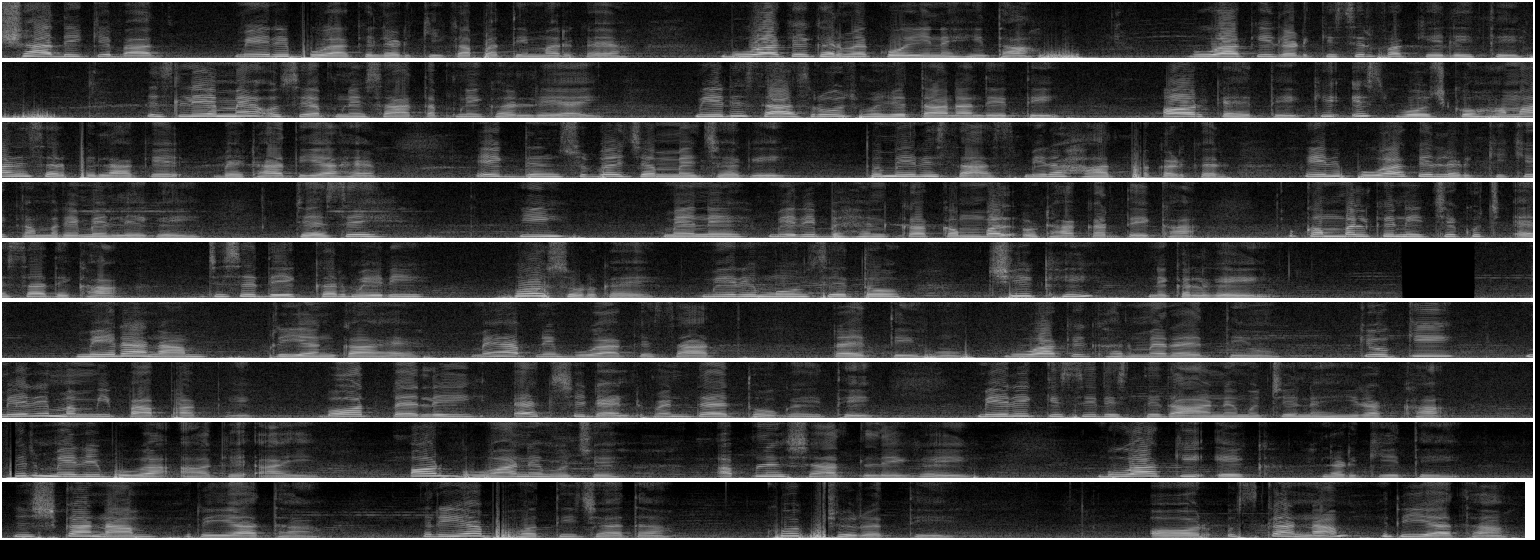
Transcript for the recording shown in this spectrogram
शादी के बाद मेरी बुआ की लड़की का पति मर गया। बुआ के घर में कोई नहीं था। बुआ की लड़की सिर्फ़ अकेली थी। इसलिए मैं उसे अपने साथ अपने घर ले आई। मेरी सास रोज़ मुझे ताना देती और कहती कि इस बोझ को हमारे सर पे ला के बैठा दिया है। एक दिन सुबह जब मैं जगी तो मेरी सास मेरा हाथ पकड़कर मेरी बुआ के लड़की के कमरे में ले गई। जैसे ही मैंने मेरी बहन का कंबल उठाकर देखा तो कंबल के नीचे कुछ ऐसा दिखा, जिसे देखकर मेरी होश उड़ गए। मेरे मुँह से तो चीख ही निकल गई। मेरा नाम प्रियंका है। मैं अपने बुआ के साथ रहती हूँ। बुआ के घर में रहती हूँ, क्योंकि मेरे मम्मी पापा की बहुत पहले ही एक्सीडेंट में डेथ हो गई थी। मेरे किसी रिश्तेदार ने मुझे नहीं रखा। फिर मेरी बुआ आगे आई और बुआ ने मुझे अपने साथ ले गई। बुआ की एक लड़की थी, जिसका नाम रिया था। रिया बहुत ही ज़्यादा खूबसूरत थी और उसका नाम रिया था।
